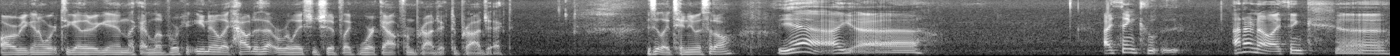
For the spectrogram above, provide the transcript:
are we going to work together again? Like, I love working. You know, like how does that relationship like work out from project to project? Is it like tenuous at all? Yeah, I uh, I think I don't know. I think uh,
